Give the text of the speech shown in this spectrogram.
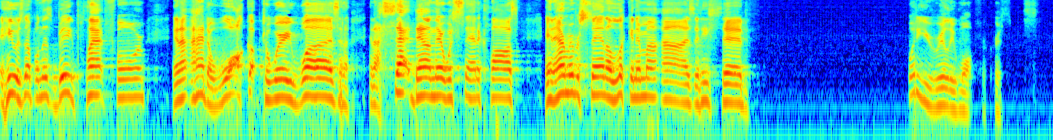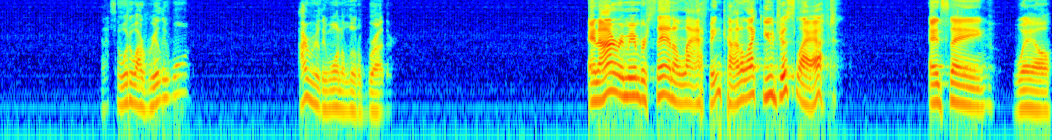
And he was up on this big platform. And I, I had to walk up to where he was. And I, and I sat down there with Santa Claus. And I remember Santa looking in my eyes and he said, What do you really want for Christmas? And I said, What do I really want? I really want a little brother. And I remember Santa laughing, kind of like you just laughed and saying, Well,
